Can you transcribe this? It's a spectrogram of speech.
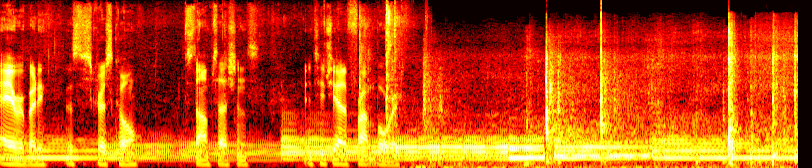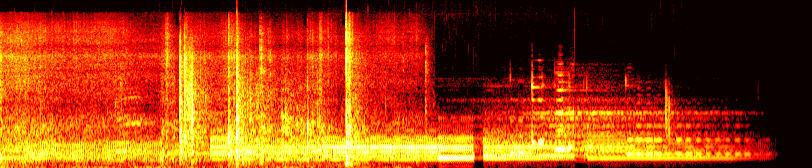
Hey everybody, this is Chris Cole, Stomp Sessions. I teach you how to front board.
